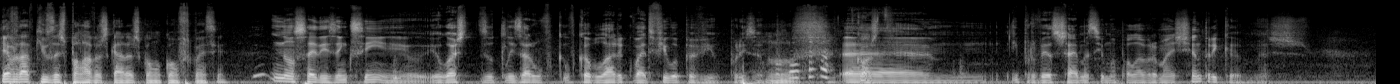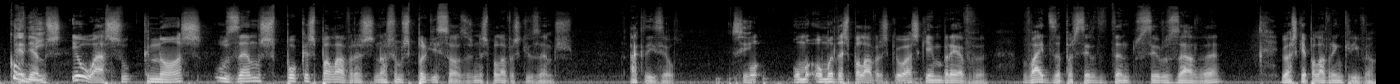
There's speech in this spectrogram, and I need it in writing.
É verdade que usas palavras caras com, com frequência? Não sei, dizem que sim. Eu, eu gosto de utilizar um voc- vocabulário que vai de fio a pavio, por exemplo. Hum. Ah, e por vezes sai-me assim uma palavra mais cêntrica, mas. Convenhamos, eu acho que nós usamos poucas palavras, nós somos preguiçosos nas palavras que usamos. Há que dizê-lo. Sim. Uma, uma das palavras que eu acho que em breve vai desaparecer de tanto ser usada, eu acho que é a palavra incrível.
